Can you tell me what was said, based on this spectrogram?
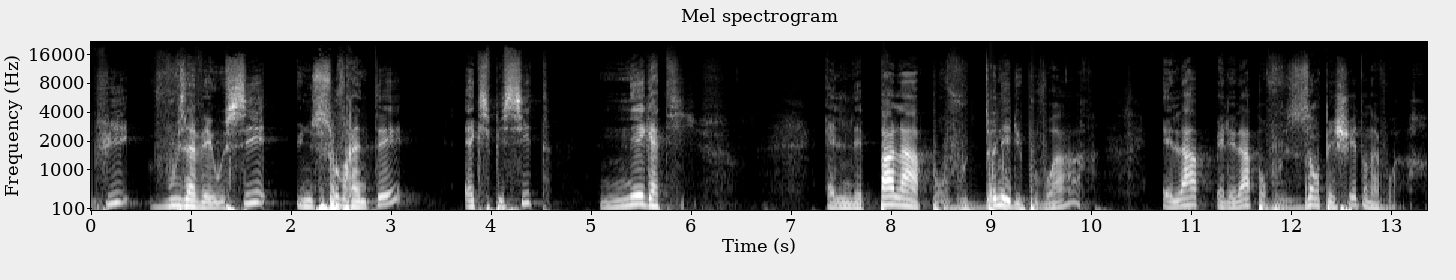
puis, vous avez aussi une souveraineté explicite négative. Elle n'est pas là pour vous donner du pouvoir, elle, est là pour vous empêcher d'en avoir.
